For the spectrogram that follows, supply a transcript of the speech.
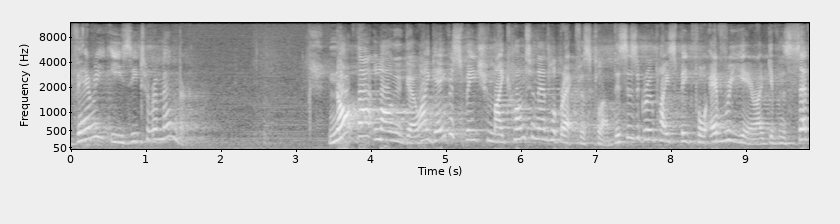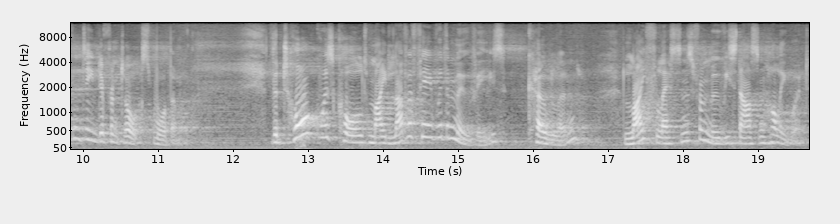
Very easy to remember. Not that long ago, I gave a speech for my Continental Breakfast Club. This is a group I speak for every year. I've given 17 different talks for them. The talk was called My Love Affair with the Movies, colon, Life Lessons from Movie Stars in Hollywood.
